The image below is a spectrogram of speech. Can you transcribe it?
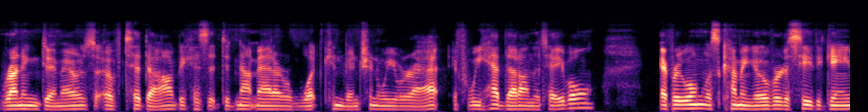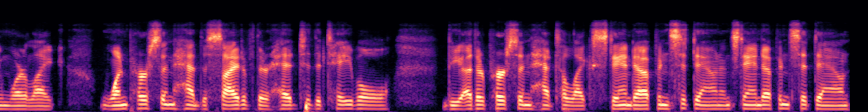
running demos of Ta-Da because it did not matter what convention we were at. If we had that on the table, everyone was coming over to see the game where like one person had the side of their head to the table, the other person had to like stand up and sit down and stand up and sit down.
